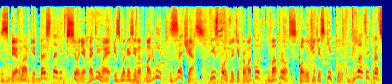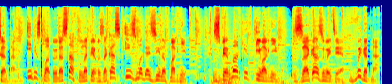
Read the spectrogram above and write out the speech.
Сбермаркет доставит все необходимое из магазинов «Магнит» за час. Используйте промокод «Вопрос». Получите скидку 20% и бесплатную доставку на первый заказ из магазинов «Магнит». Сбермаркет и «Магнит». Заказывайте выгодно.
